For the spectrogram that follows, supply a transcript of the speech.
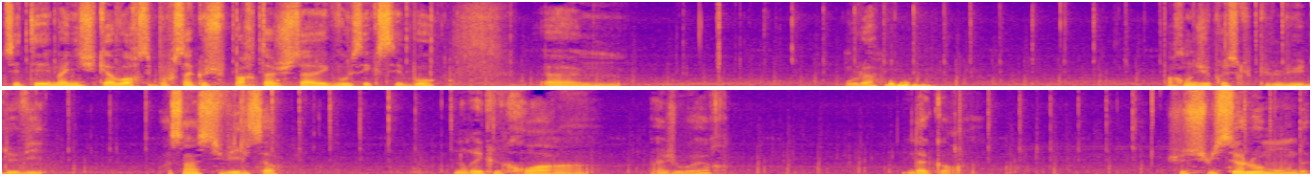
C'était magnifique à voir, c'est pour ça que je partage ça avec vous, c'est que c'est beau. Euh... Oula. Par contre, j'ai presque plus de vie. Oh, c'est un civil, ça. On aurait pu croire un joueur. D'accord. Je suis seul au monde.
